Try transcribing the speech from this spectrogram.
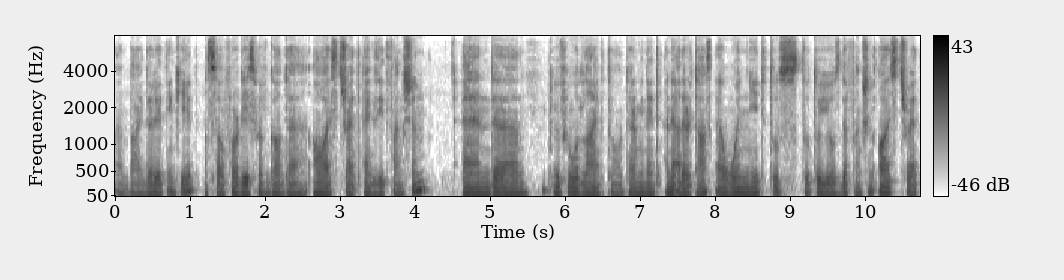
uh, by deleting it. So for this we've got the osthread exit function and uh, if we would like to terminate any other task uh, we need to, to, to, use the function osthread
